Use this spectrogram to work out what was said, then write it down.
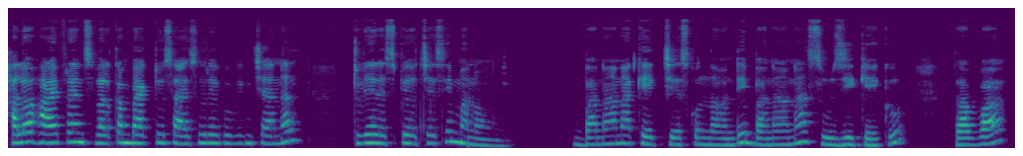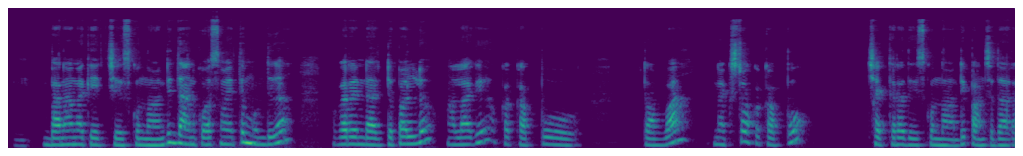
Hello hi friends welcome back to Sai Surya cooking channel today recipe వచ్చేసి మనం బనానా కేక్ చేసుకుందామండి బనానా సూజీ కేకు రవ్వ బనానా కేక్ చేసుకుందామండి దానికోసం అయితే ముందుగా ఒక రెండు అరటిపళ్ళు అలాగే ఒక కప్పు రవ్వ నెక్స్ట్ ఒక కప్పు చక్కెర తీసుకుందామండి పంచదార.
